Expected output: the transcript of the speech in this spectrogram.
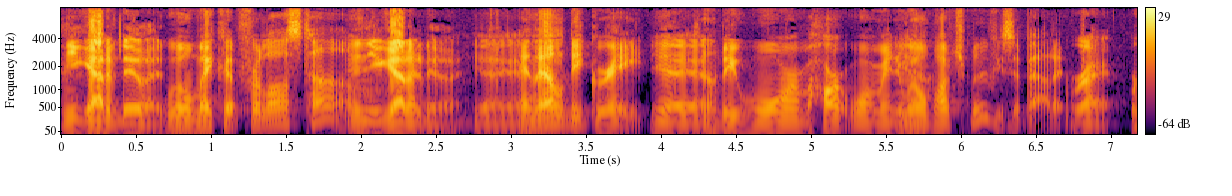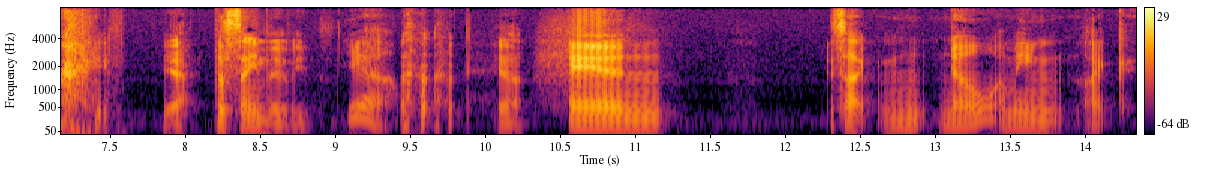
You got to do it. we'll make up for lost time. and you got to do it. Yeah, yeah. and that'll be great. Yeah, yeah. It'll be warm, heartwarming, and Yeah. we'll watch movies about it. right, right. Yeah, the same movie. Yeah. Yeah. And it's like, n- no, I mean, like,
